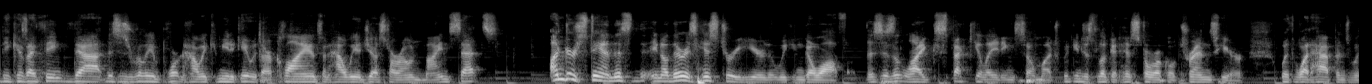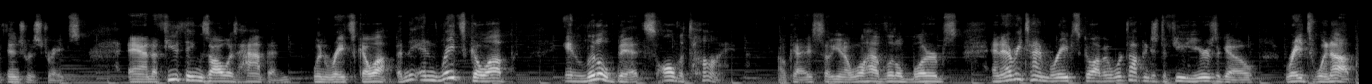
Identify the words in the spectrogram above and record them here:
because I think that this is really important how we communicate with our clients and how we adjust our own mindsets. Understand this, you know, there is history here that we can go off of. This isn't like speculating so much. We can just look at historical trends here with what happens with interest rates. And a few things always happen when rates go up. And, the, and rates go up in little bits all the time. Okay. So, you know, we'll have little blurbs. And every time rates go up, and we're talking just a few years ago, rates went up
